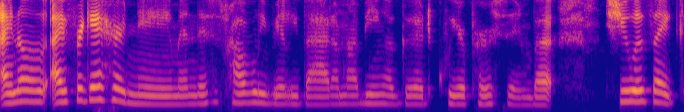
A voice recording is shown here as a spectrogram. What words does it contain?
I know I forget her name and this is probably really bad. I'm not being a good queer person, but she was like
